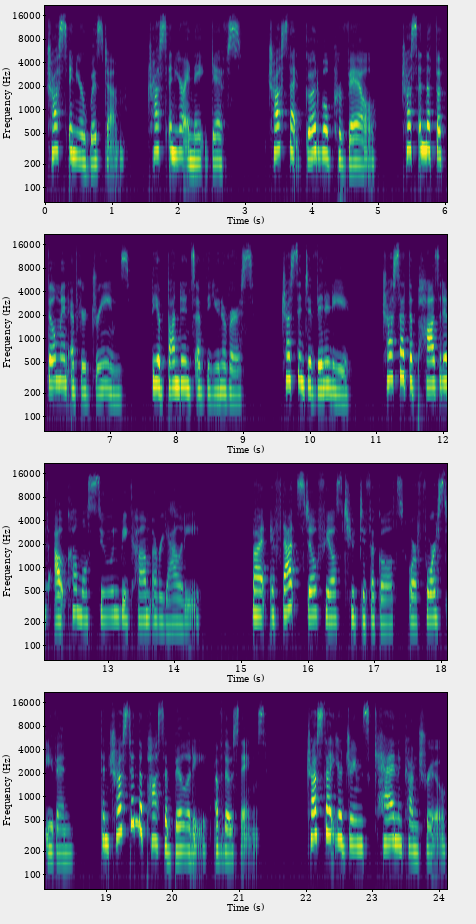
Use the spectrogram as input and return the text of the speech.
Trust in your wisdom. Trust in your innate gifts. Trust that good will prevail. Trust in the fulfillment of your dreams, the abundance of the universe. Trust in divinity. Trust that the positive outcome will soon become a reality. But if that still feels too difficult or forced, even, then trust in the possibility of those things. Trust that your dreams can come true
